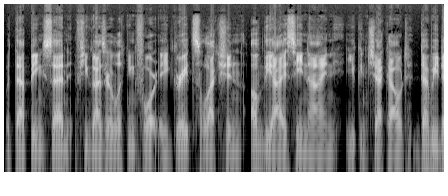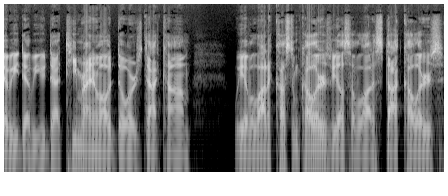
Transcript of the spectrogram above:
With that being said, if you guys are looking for a great selection of the IC9, you can check out www.teamrhinooutdoors.com. We have a lot of custom colors, we also have a lot of stock colors.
